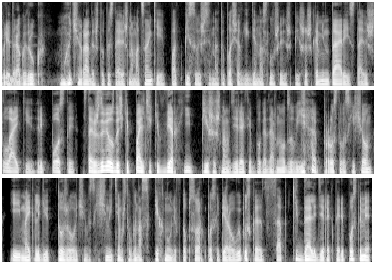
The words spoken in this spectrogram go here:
Привет, дорогой друг. Мы очень рады, что ты ставишь нам оценки, подписываешься на той площадке, где нас слушаешь, пишешь комментарии, ставишь лайки, репосты, ставишь звездочки, пальчики вверх и пишешь нам в директе благодарные отзывы. Я просто восхищен. И мои коллеги тоже очень восхищены тем, что вы нас впихнули в топ-40 после первого выпуска, закидали директа репостами.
